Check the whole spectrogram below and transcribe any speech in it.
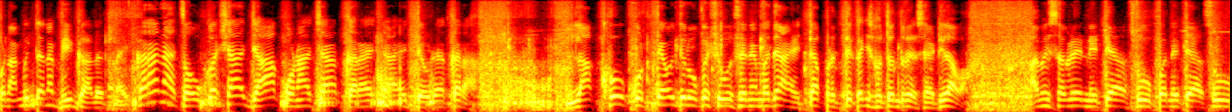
पण आम्ही त्यांना भीक घालत नाही. करा ना चौकशा ज्या कोणाच्या करायच्या आहेत तेवढ्या करा. लाखो कोट्यावधी लोक शिवसेनेमध्ये आहेत. त्या प्रत्येकाची स्वतंत्र यासाठी लावा. आम्ही सगळे नेते असू उपनेते असू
